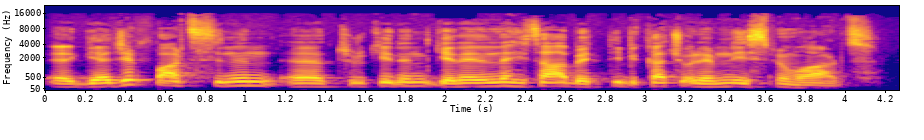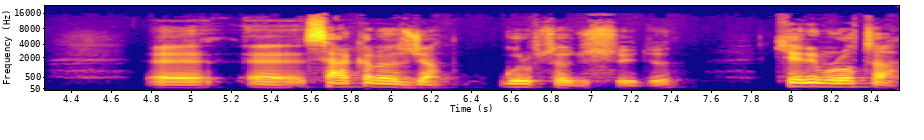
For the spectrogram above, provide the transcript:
E, Gelecek Partisi'nin e, Türkiye'nin geneline hitap ettiği birkaç önemli ismi vardı. E, e, Serkan Özcan grup sözcüsüydü. Kerim Rota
